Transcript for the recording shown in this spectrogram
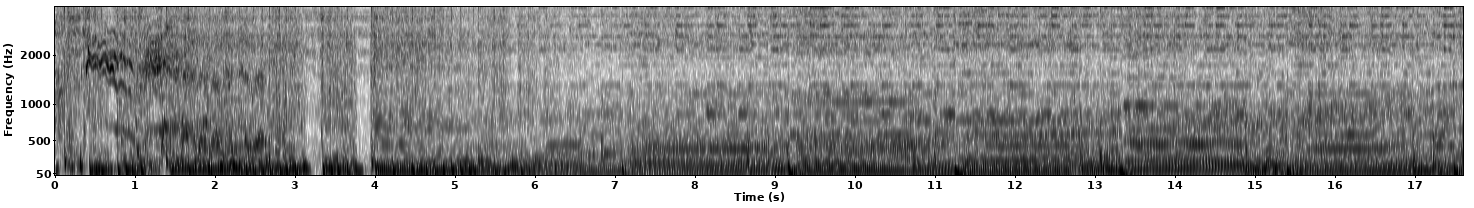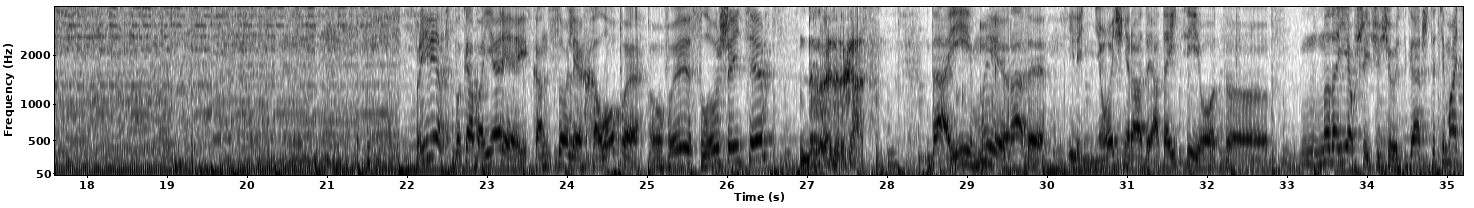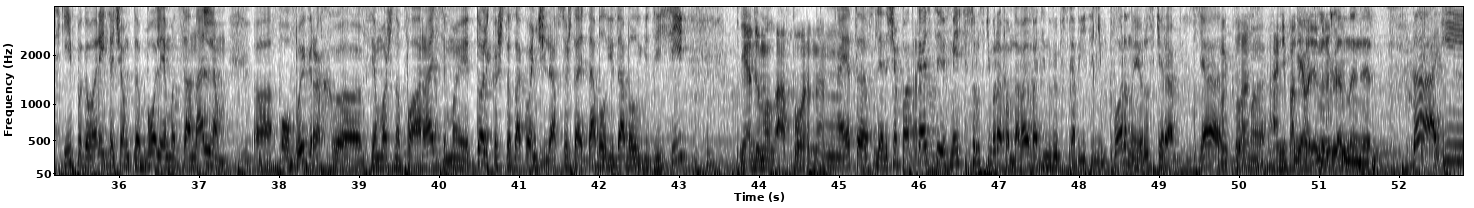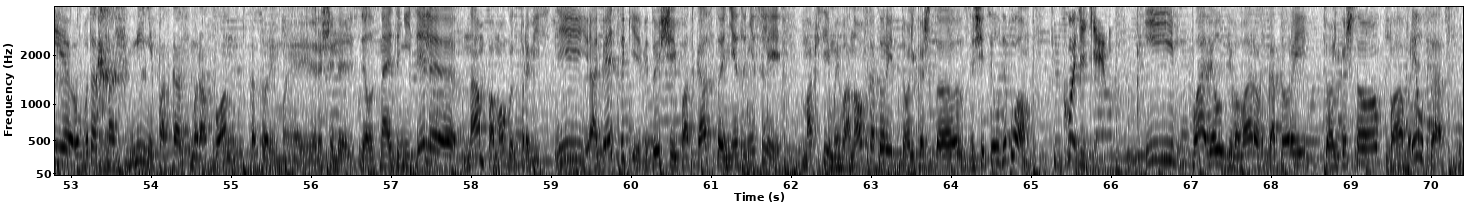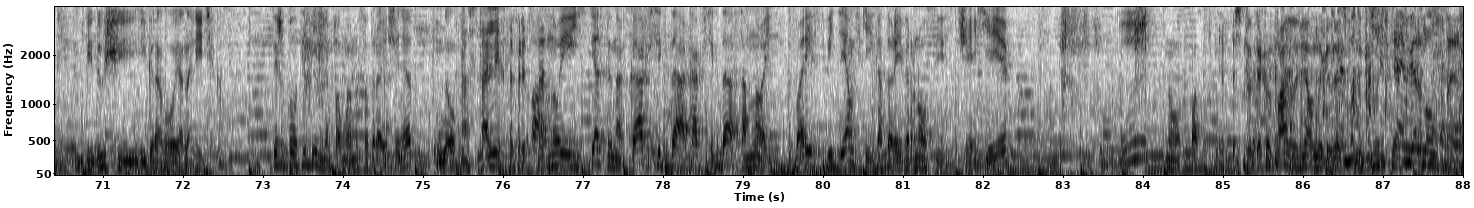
Привет, ПК Бояре и консоли Холопы. Вы слушаете... Дроидеркаст. Да, и мы рады, или не очень рады, отойти от э, надоевшей чуть-чуть гаджета тематики и поговорить о чем-то более эмоциональном, э, об играх, э, где можно поорать. Мы только что закончили обсуждать WWDC, я думал о порно. Это в следующем подкасте вместе с русским рэпом. Давай в один выпуск объединим порно и русский рэп. Я Ой, классно. Думаю... Они подходят друг другу. Да, и вот этот наш мини-подкаст-марафон, который мы решили сделать на этой неделе, нам помогут провести, опять-таки, ведущие подкаста не занесли. Максим Иванов, который только что защитил диплом. Котики. И Павел Пивоваров, который только что побрился. Ведущий игровой аналитик. Ты же был дебильным, по-моему, с утра еще, нет? Ну, остальных-то представь. А, ну и, естественно, как всегда, как всегда со мной Борис Веденский, который вернулся из Чехии. И, ну. Это что, такой пазл сделал многозначительно? Как будто по частям вернулся.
